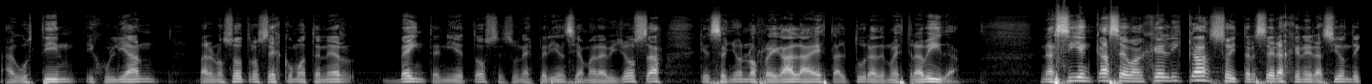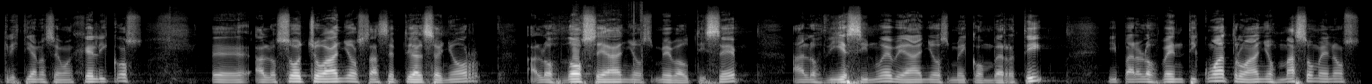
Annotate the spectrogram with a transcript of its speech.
Agustín y Julián. Para nosotros es como tener 20 nietos, es una experiencia maravillosa que el Señor nos regala a esta altura de nuestra vida. Nací en casa evangélica, soy tercera generación de cristianos evangélicos. Eh, a los 8 años acepté al Señor, a los 12 años me bauticé, a los 19 años me convertí y para los 24 años más o menos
